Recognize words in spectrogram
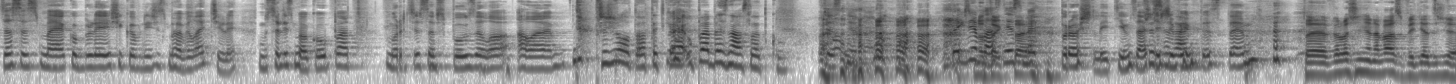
zase jsme jako byli šikovní, že jsme ho vylečili. Museli jsme ho koupat, morče se vzpouzelo, ale Přežilo to a teďka je úplně bez následků. přesně tak. Takže No tak vlastně to je- jsme prošli tím zátěžovým tak. testem. To je vyloženě na vás vidět, že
